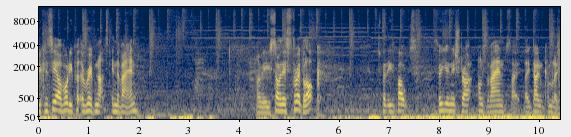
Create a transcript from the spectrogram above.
you can see, I've already put the riv nuts in the van. I'm going to use some of this thread lock to put these bolts through Unistrut onto the van so they don't come loose.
